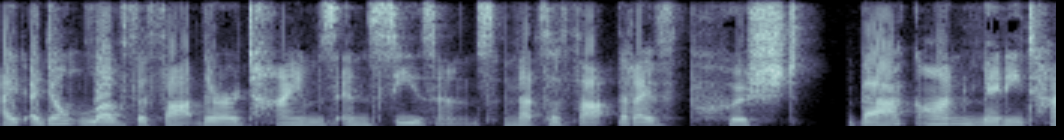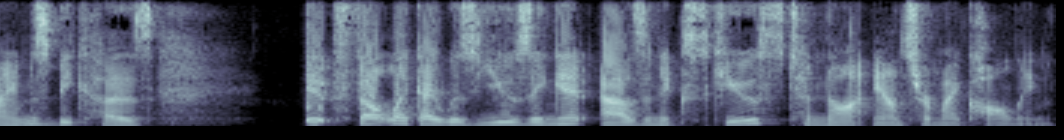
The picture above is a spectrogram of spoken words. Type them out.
I, I don't love the thought there are times and seasons. And that's a thought that I've pushed back on many times because it felt like I was using it as an excuse to not answer my calling.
